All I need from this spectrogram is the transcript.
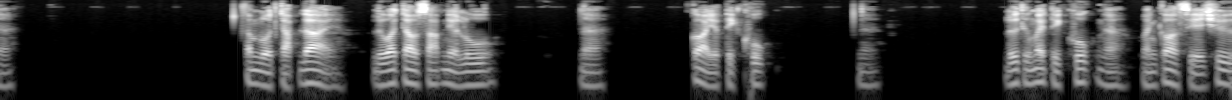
นะ ตำรวจจับได้ หรือว่าเจ้าทรัพย์เนี่ยรู้นะ ก็อาจจะติดคุกนะหรือถึงไม่ติดคุกนะมันก็เสียชื่อ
